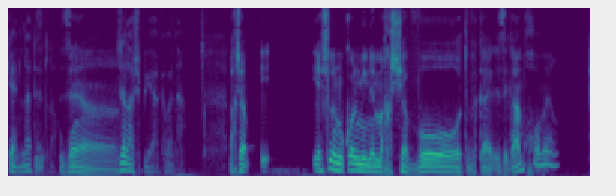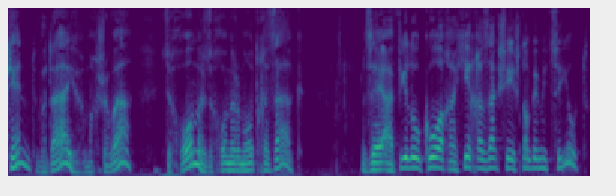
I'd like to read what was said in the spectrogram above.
כן, לתת לו. זה ה... זה להשפיע הכוונה. עכשיו, יש לנו כל מיני מחשבות וכאלה, זה גם חומר? כן, ודאי, מחשבה, זה חומר, זה חומר מאוד חזק. זה אפילו כוח הכי חזק שישנו במציאות.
